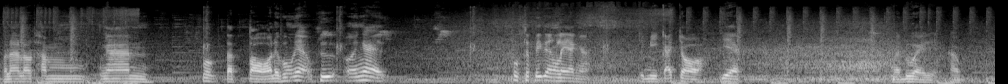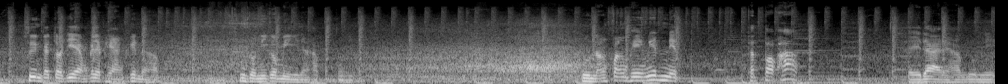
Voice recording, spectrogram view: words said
เวลาเราทำงานพวกตัดต่ออะไรพวกเนี้ยคือเอาง่ายๆพวกสเปคแรงๆอะจะมีการ์ดจอแยกมาด้วยเนี่ยครับ ซึ่งการ์ดจอแยกมันก็จะแพงขึ้นนะครับ ซึ่งตัวนี้ก็มีนะครับตรงนี้ดูหนังฟังเพลงเน็ตเน็ตตัดต่อภาพใช้ได้นะครับรุ่นนี้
